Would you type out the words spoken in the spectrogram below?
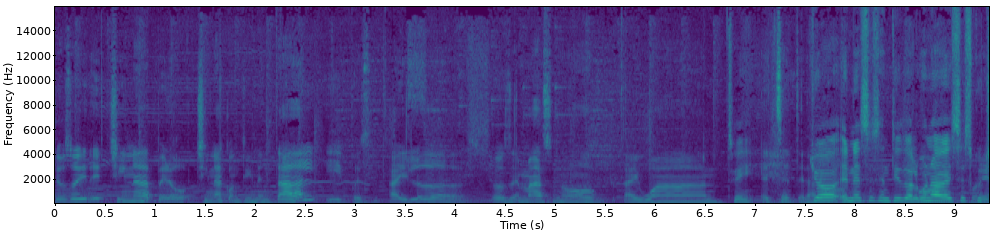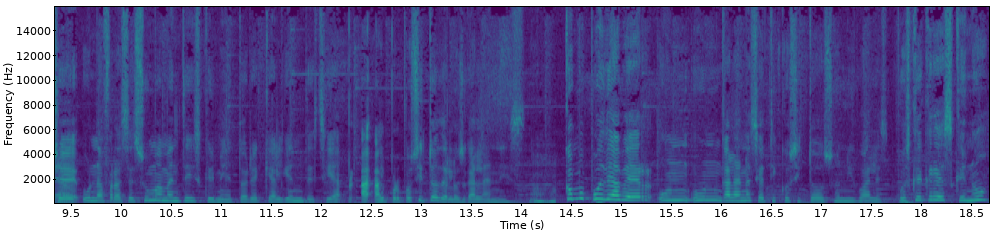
yo soy de China, pero China continental y pues ahí los, los demás, ¿no? Taiwán, Sí. etcétera. Yo ¿no? en ese sentido alguna vez escuché Corea. una frase sumamente discriminatoria que alguien decía a- al propósito de los galanes. ¿no? ¿Cómo puede haber un, un galán asiático si todos son iguales? Pues ¿qué crees que no?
